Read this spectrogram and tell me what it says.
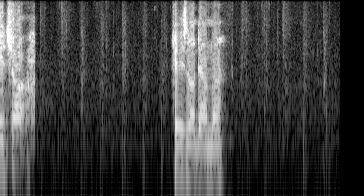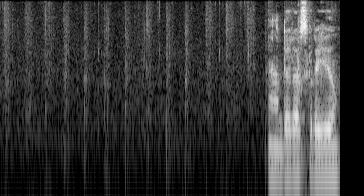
headshot. He's not down though. Dude, I just gotta heal.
